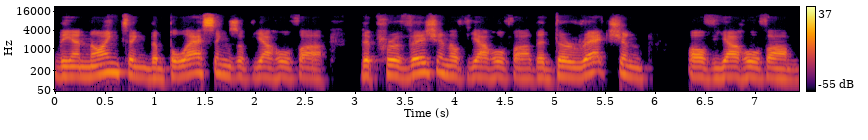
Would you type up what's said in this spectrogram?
the anointing, the blessings of Yahovah, the provision of Yahovah, the direction of Yahovah.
